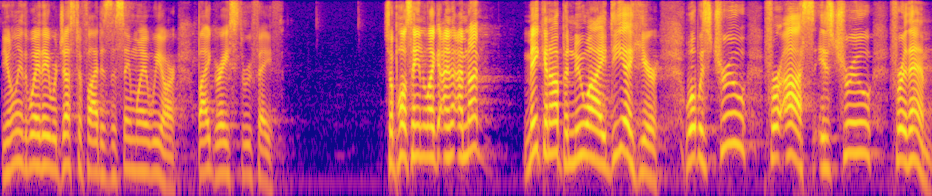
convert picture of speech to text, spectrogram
The only way they were justified is the same way we are by grace through faith. So Paul's saying, like, I'm not making up a new idea here. What was true for us is true for them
